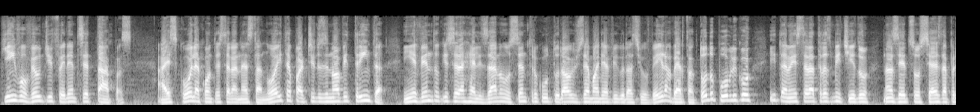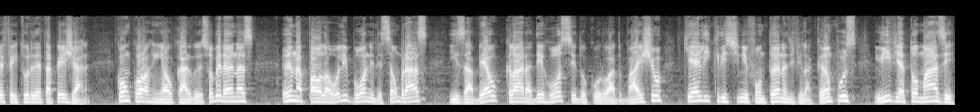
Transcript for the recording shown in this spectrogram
que envolveu diferentes etapas. A escolha acontecerá nesta noite a partir das 9h30, em evento que será realizado no Centro Cultural José Maria Vigo da Silveira, aberto a todo o público e também será transmitido nas redes sociais da Prefeitura de Itapejara. Concorrem ao cargo de soberanas Ana Paula Olibone de São Brás, Isabel Clara de Rossi do Coroado Baixo, Kelly Cristine Fontana de Vila Campos, Lívia Tomasi,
